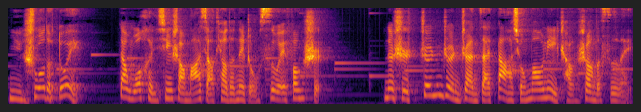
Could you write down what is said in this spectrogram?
你说的对，但我很欣赏马小跳的那种思维方式。那是真正站在大熊猫立场上的思维。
